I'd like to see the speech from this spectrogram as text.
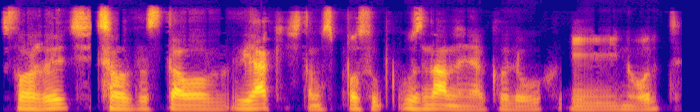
stworzyć, co zostało w jakiś tam sposób uznane jako ruch i nurt.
